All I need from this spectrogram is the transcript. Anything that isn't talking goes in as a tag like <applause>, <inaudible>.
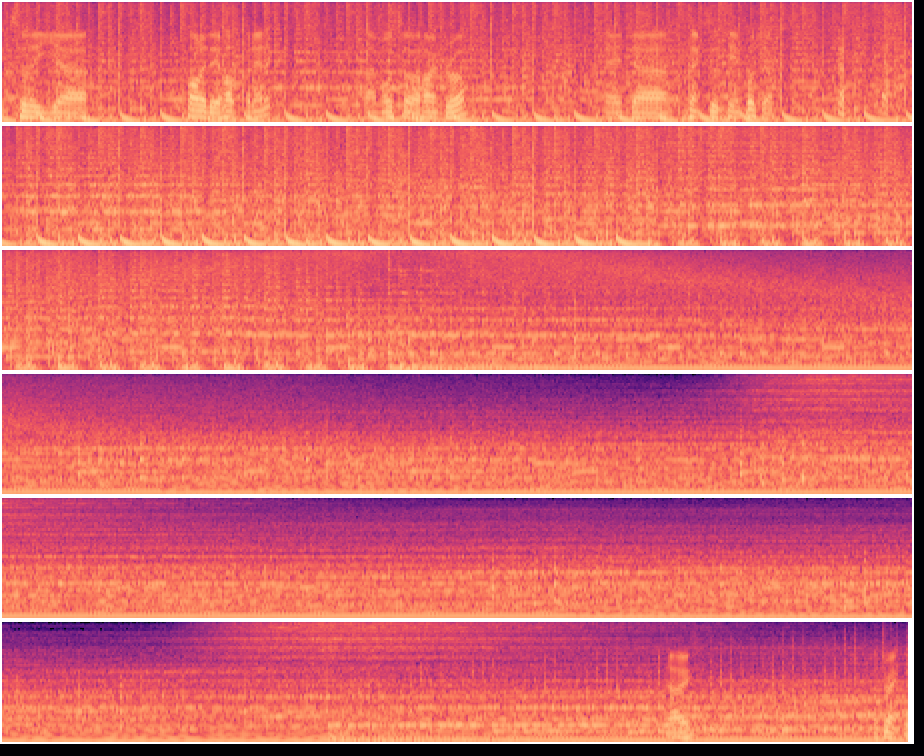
Thanks for the uh, follow the Hop Fanatic. I'm also a home brewer. And uh, thanks for the 10 push-ups. <laughs>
